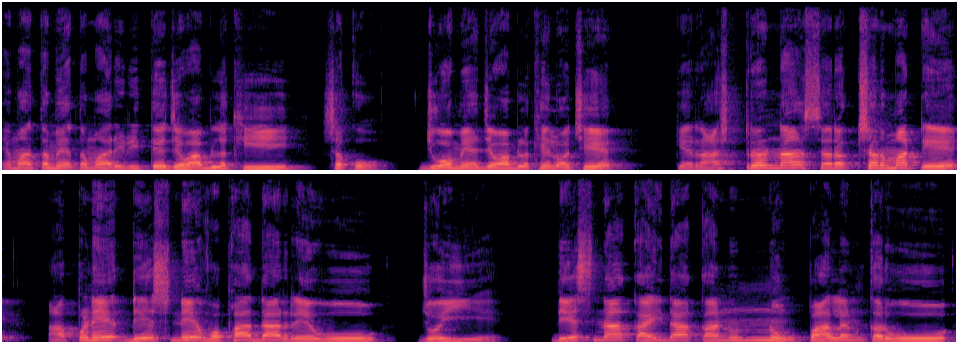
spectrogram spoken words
એમાં તમે તમારી રીતે જવાબ લખી શકો. જુઓ, મેં જવાબ લખેલો છે કે રાષ્ટ્રના સંરક્ષણ માટે આપણે દેશને વફાદાર રહેવું જોઈએ. દેશના કાયદા કાનૂનનું પાલન કરવું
